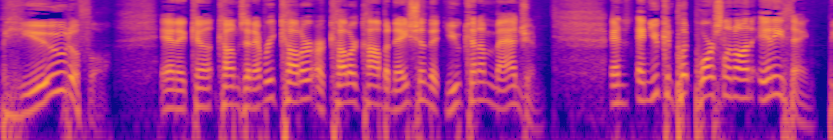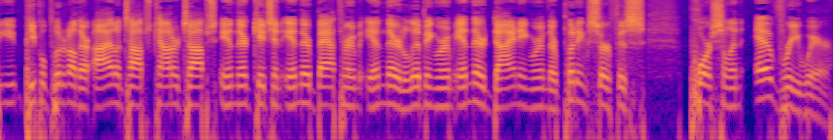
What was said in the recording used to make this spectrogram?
beautiful. And it comes in every color or color combination that you can imagine and and you can put porcelain on anything. People put it on their island tops, countertops, in their kitchen, in their bathroom, in their living room, in their dining room. They're putting surface porcelain everywhere.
